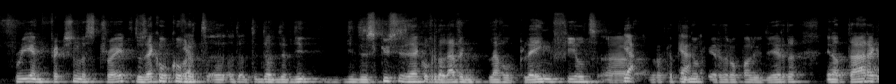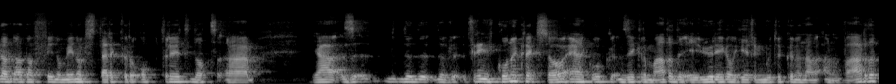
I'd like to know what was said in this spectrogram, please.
free and frictionless trade. Dus eigenlijk ook over ja. het, het, de, de, die, die discussies eigenlijk over de level, level playing field, waar Katrien ja. ook eerder op alludeerde. En dat daar dat, dat, dat fenomeen nog sterker optreedt, dat... Ja, de, de, de, de Verenigd Koninkrijk zou eigenlijk ook in zekere mate de EU-regelgeving moeten kunnen aanvaarden.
